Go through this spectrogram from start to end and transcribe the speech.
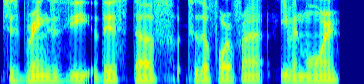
just brings the, this stuff to the forefront even more.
